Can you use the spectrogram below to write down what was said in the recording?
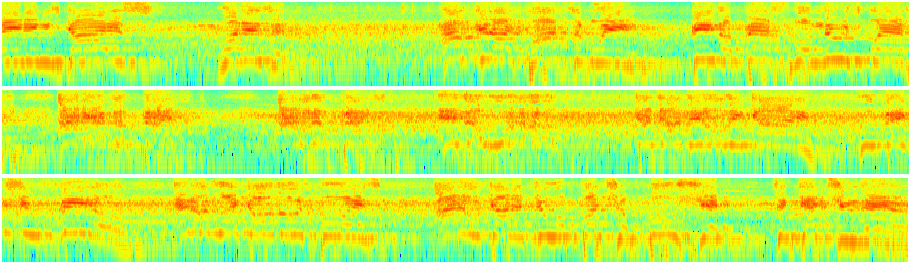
ratings, guys? What is it? How could I possibly be the best? Well, newsflash, I am the best. I'm the best in the world because I'm the only guy who makes you feel. And unlike all those boys got to do a bunch of bullshit to get you there.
